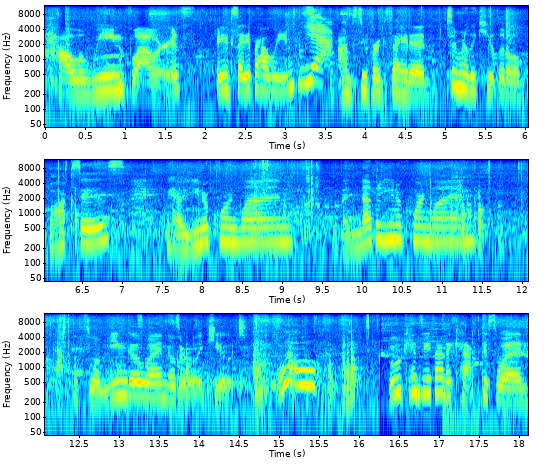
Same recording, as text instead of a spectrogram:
Halloween flowers. Are you excited for Halloween? Yeah. I'm super excited. Some really cute little boxes. We have a unicorn one, another unicorn one, a flamingo one. Those are really cute. Whoa! Ooh, Kenzie found a cactus one.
